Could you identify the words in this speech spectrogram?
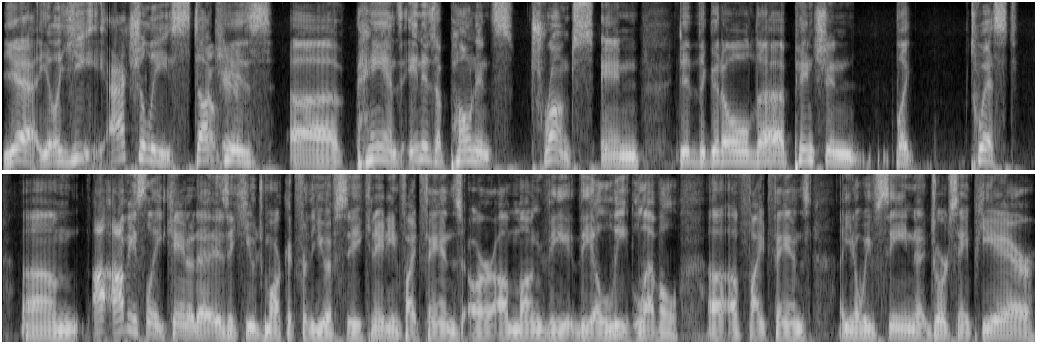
yeah, you know, like he actually stuck Okay. his uh, hands in his opponent's trunks and did the good old uh, pinch and like twist. Um, obviously, Canada is a huge market for the UFC. Canadian fight fans are among the the elite level uh, of fight fans. Uh, you know, we've seen uh, George St. Pierre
